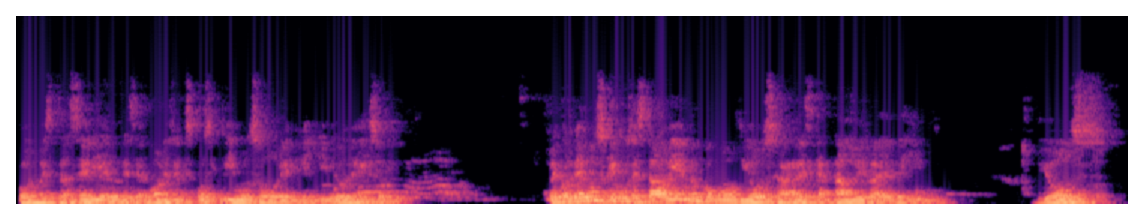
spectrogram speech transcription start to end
con nuestra serie de sermones expositivos sobre el libro de Éxodo. Recordemos que hemos estado viendo cómo Dios ha rescatado a Israel de Egipto. Dios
